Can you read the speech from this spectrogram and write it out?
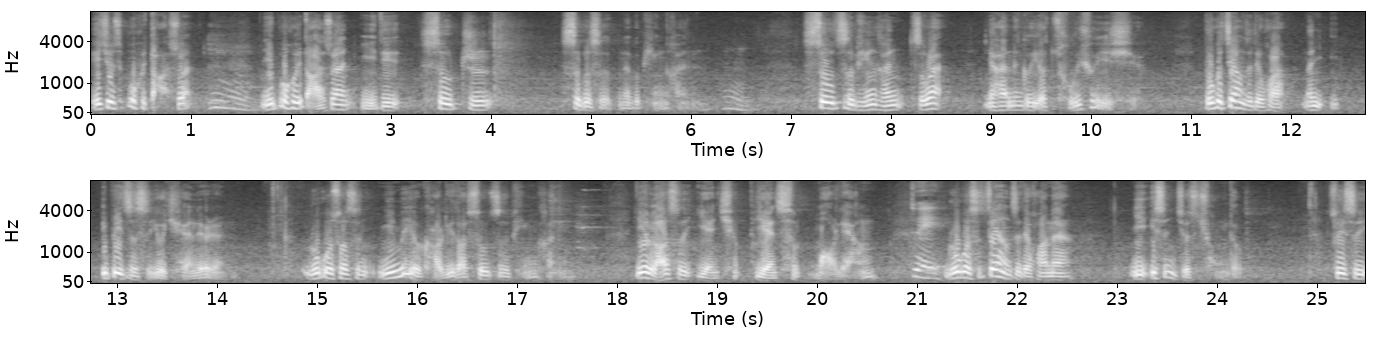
也就是不会打算。嗯。你不会打算你的收支是不是那个平衡？嗯。收支平衡之外，你还能够要储蓄一些。如果这样子的话，那你一辈子是有钱的人。如果说是你没有考虑到收支平衡，你老是眼吃眼吃卯粮，对，如果是这样子的话呢，你一生就是穷的。所以是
